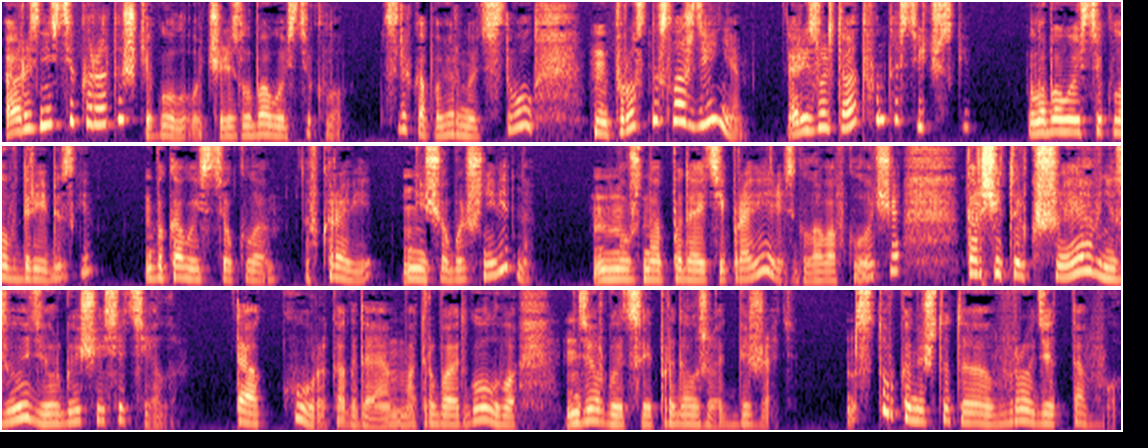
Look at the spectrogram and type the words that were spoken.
А разнести коротышке голову через лобовое стекло, слегка повернуть ствол — просто наслаждение. Результат фантастический. Лобовое стекло в дребезге, Боковые стекла в крови, ничего больше не видно. Нужно подойти проверить, голова в клочья, торчит только шея, а внизу дергающееся тело. Так куры, когда им отрубают голову, дергаются и продолжают бежать. С турками что-то вроде того.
